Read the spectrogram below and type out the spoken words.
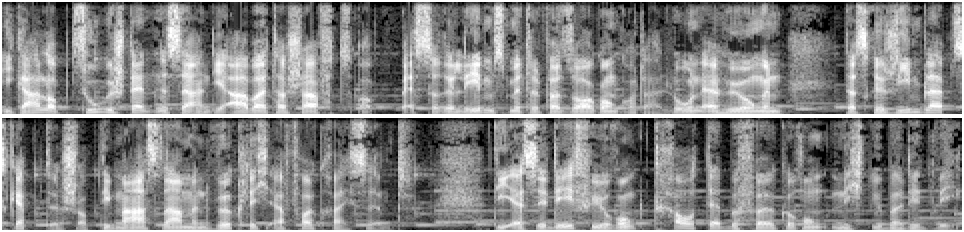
Egal ob Zugeständnisse an die Arbeiterschaft, ob bessere Lebensmittelversorgung oder Lohnerhöhungen, das Regime bleibt skeptisch, ob die Maßnahmen wirklich erfolgreich sind. Die SED-Führung traut der Bevölkerung nicht über den Weg.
